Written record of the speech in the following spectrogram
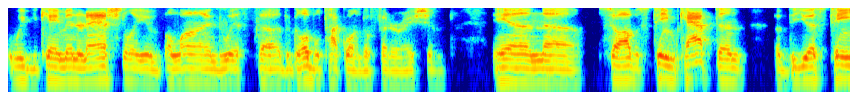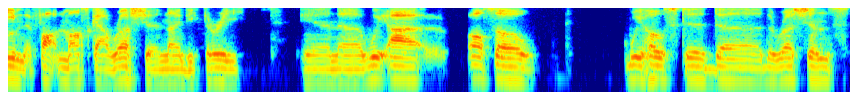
we became internationally aligned with uh, the Global Taekwondo Federation. And so I was team captain of the U.S. team that fought in Moscow, Russia in '93, and uh, we I also we hosted uh, the Russians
